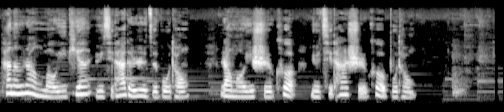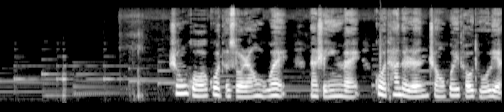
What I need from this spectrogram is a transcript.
它能让某一天与其他的日子不同，让某一时刻与其他时刻不同。”生活过得索然无味，那是因为过它的人正灰头土脸；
